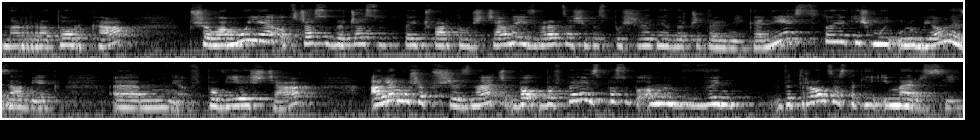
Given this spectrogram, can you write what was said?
narratorka przełamuje od czasu do czasu tutaj czwartą ścianę i zwraca się bezpośrednio do czytelnika. Nie jest to jakiś mój ulubiony zabieg w powieściach, ale muszę przyznać, bo, bo w pewien sposób on wy, wytrąca z takiej imersji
